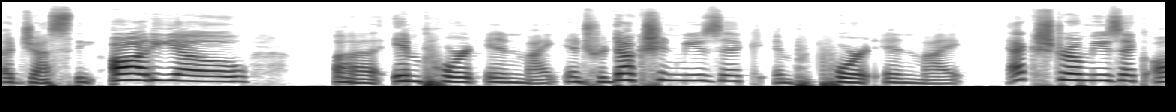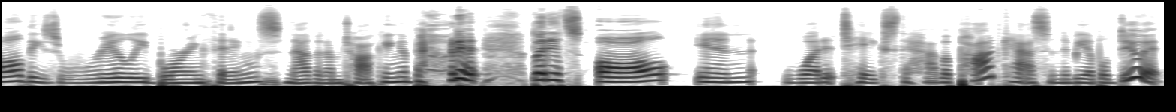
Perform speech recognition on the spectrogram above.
adjust the audio, uh, import in my introduction music, import in my extra music, all these really boring things now that I'm talking about it. But it's all in what it takes to have a podcast and to be able to do it.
